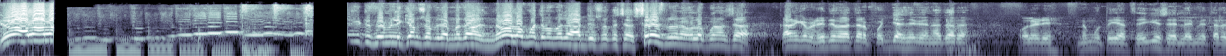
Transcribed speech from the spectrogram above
લ્યો હાલો યુટ્યુબ ફેમિલી, કેમ છો બધા? મજા નવા લોકમાં તમે બધા હાર્દિક સ્વાગત છે. સરસ મજાનો છે. કારણ કે આપણે હૃદય અત્યારે પહોંચ્યા છે અને ઓલરેડી નમું તૈયાર થઈ ગઈ છે, એટલે અમે અત્યારે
